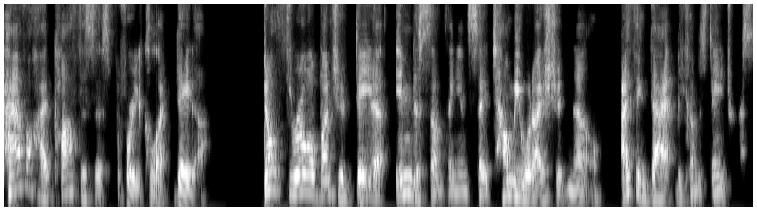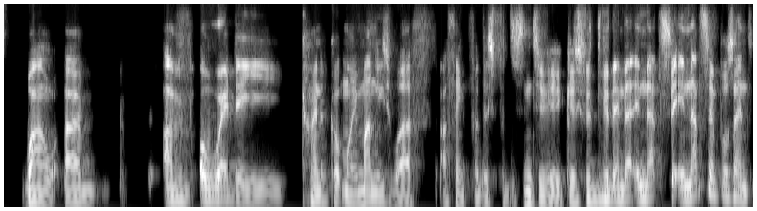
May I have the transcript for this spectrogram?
have a hypothesis before you collect data. Don't throw a bunch of data into something and say tell me what i should know. I think that becomes dangerous. Wow um, I've already kind of got my money's worth, I think, for this for this interview because in that in that in that simple sense,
